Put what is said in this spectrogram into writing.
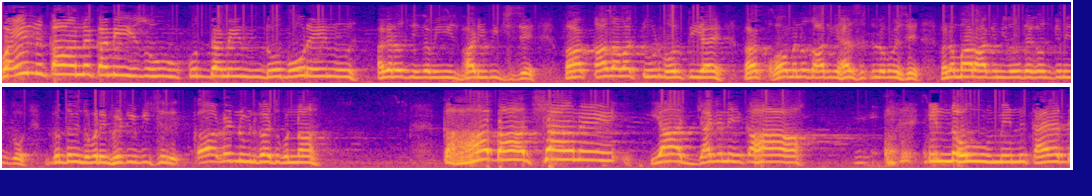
وہ ان کا نہ کمی سو قدم دو بورین اگر اس کی کمیز بھاڑی پیچھے سے قاضا وقت جھوٹ بولتی ہے۔ ہو میں نے آدمی ہے سچے لوگوں میں سے۔ پہلے مارا کے میز دے گا اس کمیز کو۔ قدم دو بورین پھیٹی پیچھے سے۔ کالے نو من تو گنا کہا بادشاہ نے یا جج نے کہا انہو من قید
